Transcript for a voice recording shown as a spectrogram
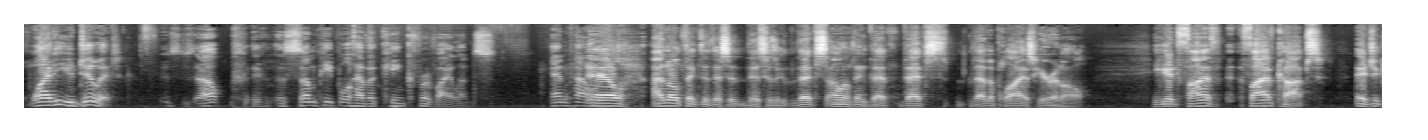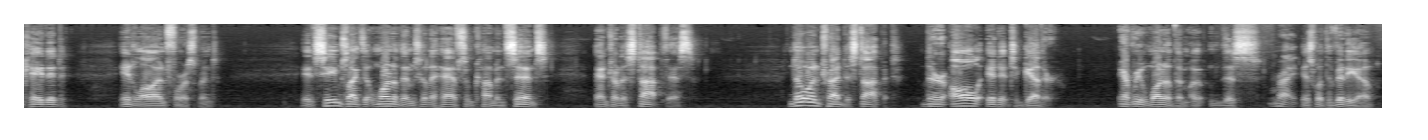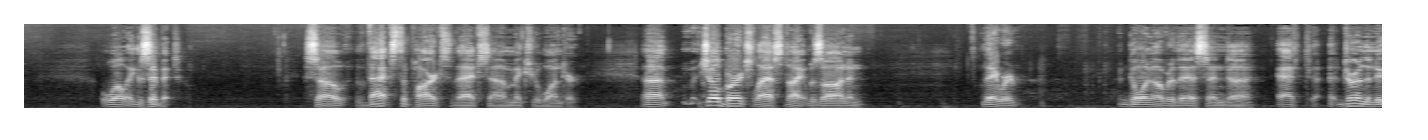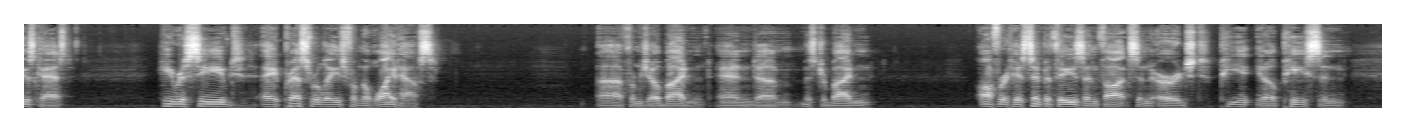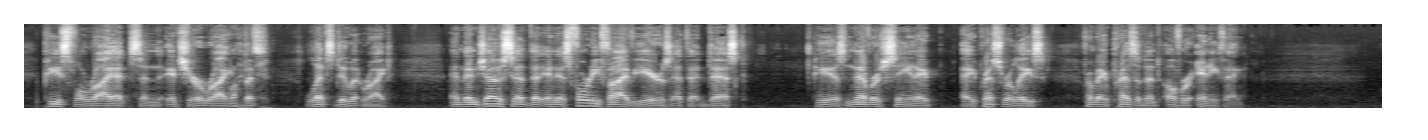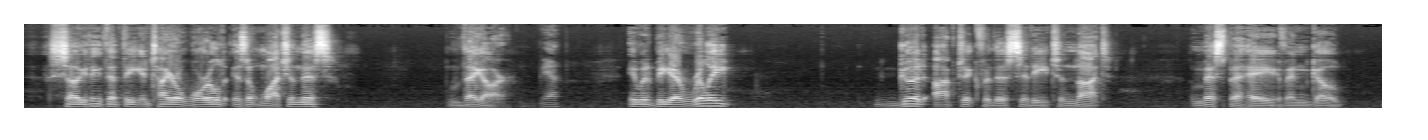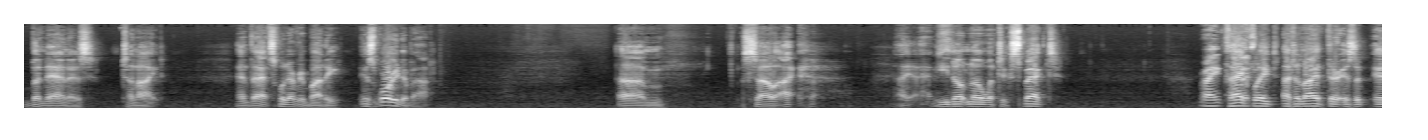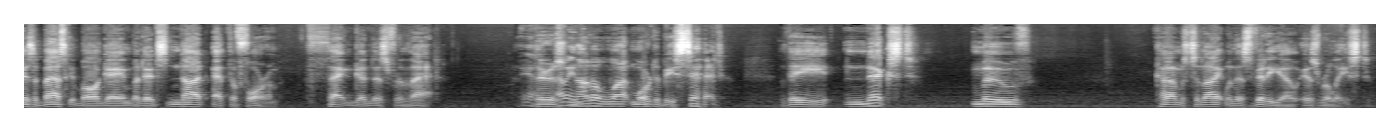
why do you do it? Well, some people have a kink for violence and power. Well, I don't think that this is this is that's I don't think that that's that applies here at all. You get five five cops educated in law enforcement. It seems like that one of them is going to have some common sense and try to stop this. No one tried to stop it. They're all in it together. Every one of them, uh, this Right. is what the video will exhibit. So that's the part that uh, makes you wonder. Uh, Joe Birch last night was on, and they were going over this. And uh, at during the newscast, he received a press release from the White House uh, from Joe Biden, and um, Mr. Biden offered his sympathies and thoughts and urged, you know, peace and peaceful riots, and it's your right, but let's do it right. And then Joe said that in his 45 years at that desk, he has never seen a, a press release from a president over anything. So you think that the entire world isn't watching this? They are. Yeah. It would be a really good optic for this city to not misbehave and go bananas tonight. And that's what everybody is worried about. Um, so I, I, you don't know what to expect. Right. Thankfully, uh, tonight there is a is a basketball game, but it's not at the Forum. Thank goodness for that. Yeah, There's I mean, not a lot more to be said. The next move comes tonight when this video is released.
